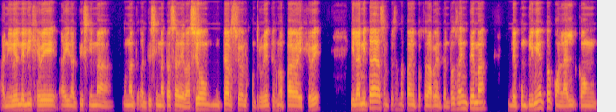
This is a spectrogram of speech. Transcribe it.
A nivel del IGB hay una altísima una altísima tasa de evasión, un tercio de los contribuyentes no paga IGB y la mitad de las empresas no pagan impuesto a la renta. Entonces hay un tema de cumplimiento con la, con,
